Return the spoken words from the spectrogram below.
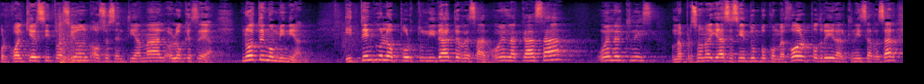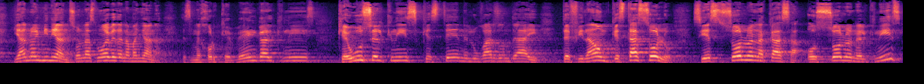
por cualquier situación, o se sentía mal, o lo que sea, no tengo minyan, y tengo la oportunidad de rezar, o en la casa, o en el knis. Una persona ya se siente un poco mejor, podría ir al CNIS a rezar. Ya no hay minyan, son las 9 de la mañana. Es mejor que venga al CNIS, que use el CNIS, que esté en el lugar donde hay tefilá, aunque está solo. Si es solo en la casa o solo en el CNIS,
